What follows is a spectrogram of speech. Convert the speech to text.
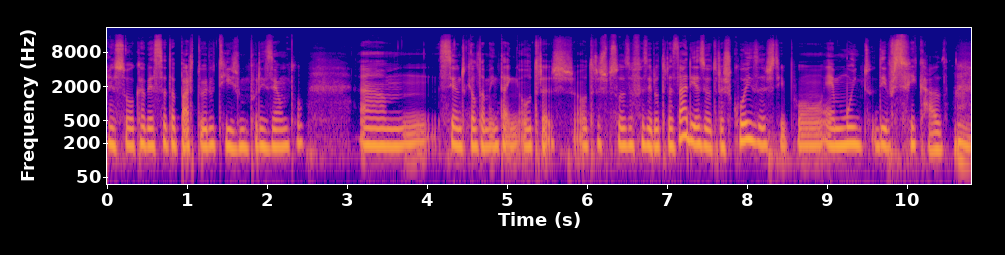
eu sou a cabeça da parte do erotismo, por exemplo. Um, sendo que ele também tem outras, outras pessoas a fazer outras áreas e outras coisas, tipo, é muito diversificado. Hum.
